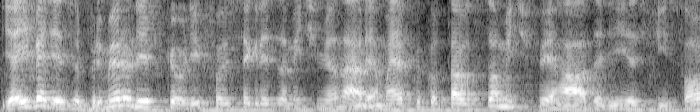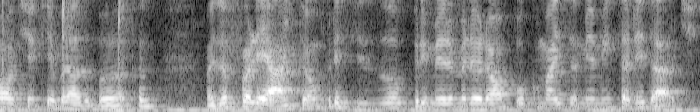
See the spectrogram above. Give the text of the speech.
E aí, beleza. O primeiro livro que eu li foi Os Segredos da Mente Milionária. É uma época que eu tava totalmente ferrado ali, enfim, só tinha quebrado banca. Mas eu falei, ah, então eu preciso primeiro melhorar um pouco mais a minha mentalidade.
